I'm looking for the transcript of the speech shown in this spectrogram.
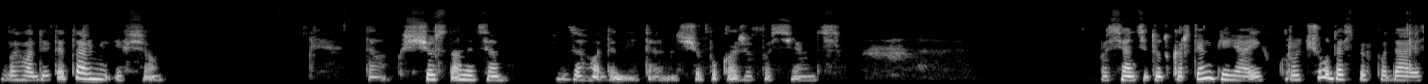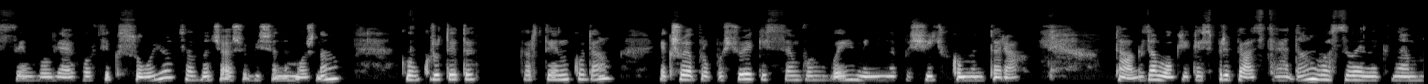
загадуйте термін і все. Так, що станеться загаданий термін, що покаже? В пасіансі тут картинки, я їх кручу, де співпадає символ, я його фіксую. Це означає, що більше не можна крутити картинку. Да? Якщо я пропущу якийсь символ, ви мені напишіть в коментарях. Так, замок, якесь препятствие, да, у вас виникне.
